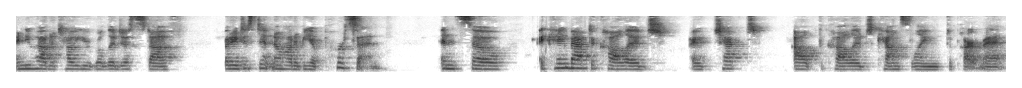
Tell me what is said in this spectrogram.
I knew how to tell you religious stuff, but I just didn't know how to be a person. And so I came back to college. I checked out the college counseling department,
